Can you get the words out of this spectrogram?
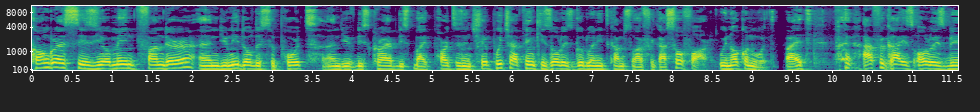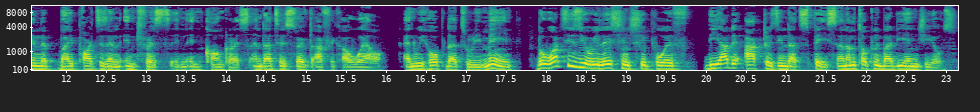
Congress is your main funder and you need all the support. And you've described this bipartisanship, which I think is always good when it comes to Africa. So far, we knock on wood, right? Africa has always been a bipartisan interest in, in Congress, and that has served Africa well. And we hope that to remain. But what is your relationship with the other actors in that space? And I'm talking about the NGOs,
